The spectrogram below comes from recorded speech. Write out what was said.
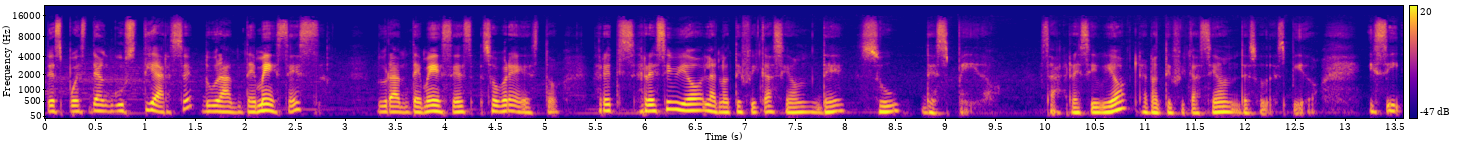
después de angustiarse durante meses, durante meses sobre esto, recibió la notificación de su despido. O sea, recibió la notificación de su despido. Y si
